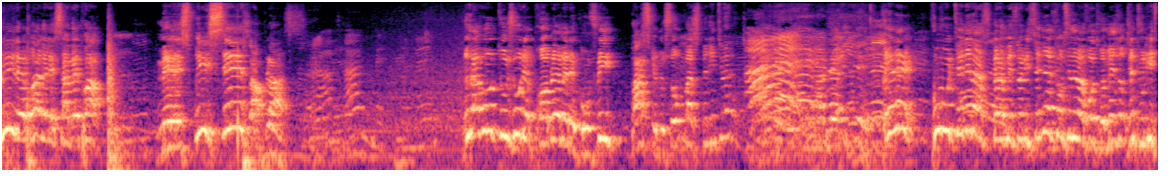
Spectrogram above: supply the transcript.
Lui, le bras ne le savait pas. Mais l'esprit sait sa place. Nous avons toujours des problèmes et des conflits parce que nous ne sommes pas spirituels. Amen. vous vous tenez dans la maison du Seigneur comme c'est dans votre maison. J'ai toujours dit,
